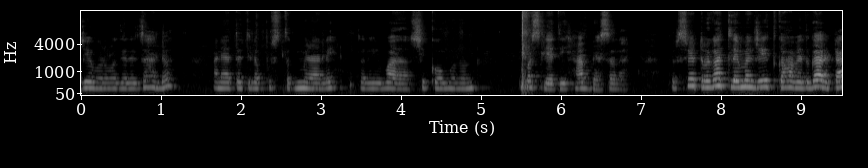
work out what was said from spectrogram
जेवण वगैरे झालं आणि आता तिला पुस्तक मिळाले. तरी वा शिकव म्हणून बसली ती अभ्यासाला. तर स्वेटर घातले म्हणजे इतकं हवेत गारटा.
